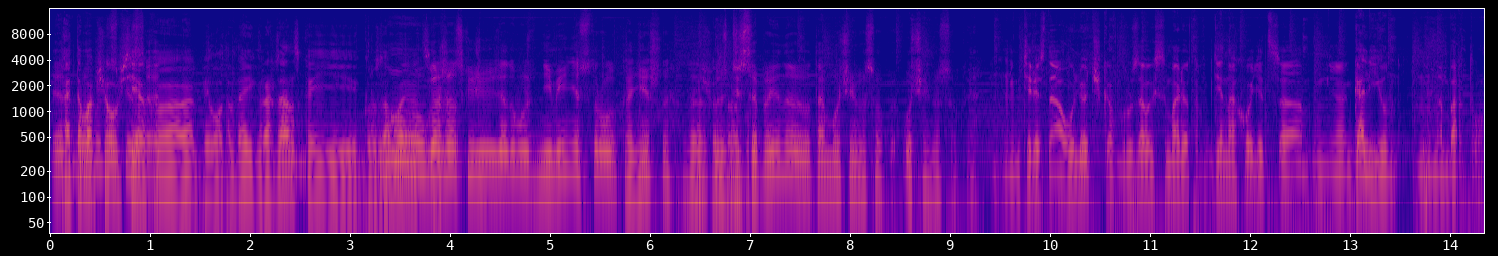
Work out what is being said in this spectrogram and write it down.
Это могут вообще у всех э, пилотов, да, и гражданской, и грузовой. Ну, у авиации. гражданской, я думаю, не менее строго, конечно. Да. Еще То есть строго. дисциплина там очень высокая. Очень высокая. Интересно, а у летчиков грузовых самолетов где находится гальюн на борту?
